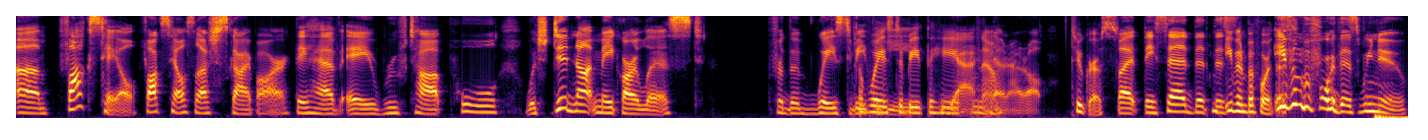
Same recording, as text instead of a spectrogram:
um, Foxtail, Foxtail slash Sky Bar, they have a rooftop pool, which did not make our list for the ways to beat ways to beat the heat, Yeah, no. no, not at all. Too gross. But they said that this Even before this. even before this, we knew.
